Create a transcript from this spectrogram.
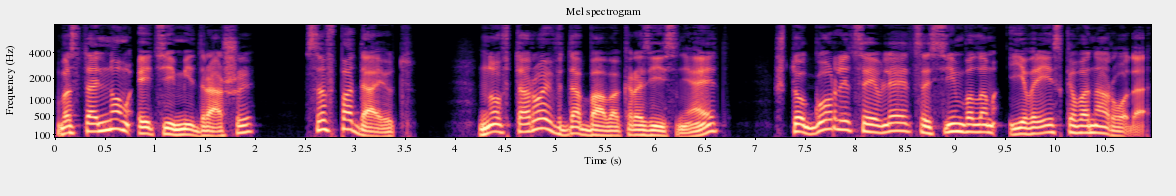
В остальном эти мидраши совпадают, но второй вдобавок разъясняет, что горлица является символом еврейского народа,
